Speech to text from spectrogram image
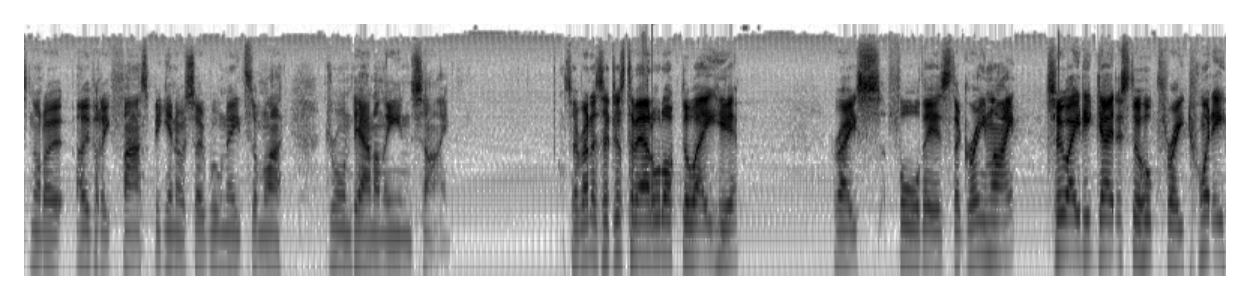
It's not a overly fast beginner, so we'll need some luck drawn down on the inside. So runners are just about all locked away here. Race four, there's the green light. 280 Gators to hook 320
